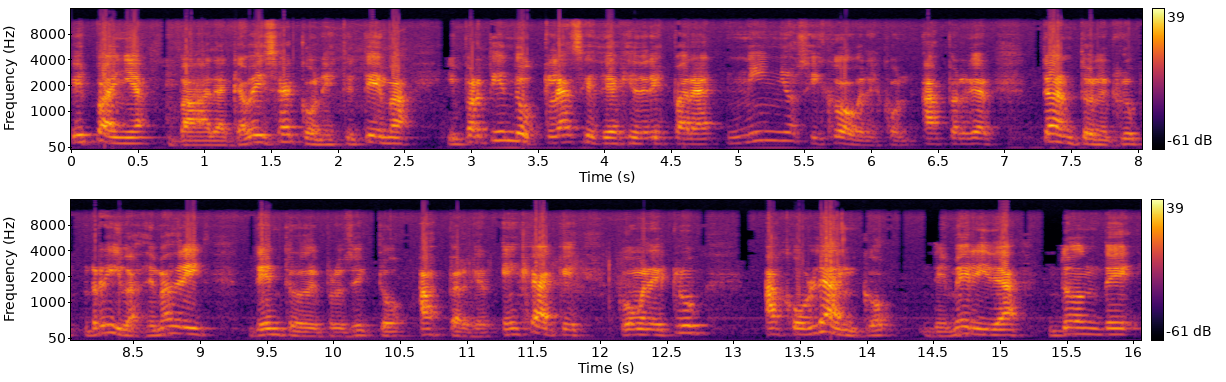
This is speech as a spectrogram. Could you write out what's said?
España va a la cabeza con este tema impartiendo clases de ajedrez para niños y jóvenes con Asperger, tanto en el Club Rivas de Madrid, dentro del proyecto Asperger en Jaque, como en el Club Ajo Blanco de Mérida, donde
